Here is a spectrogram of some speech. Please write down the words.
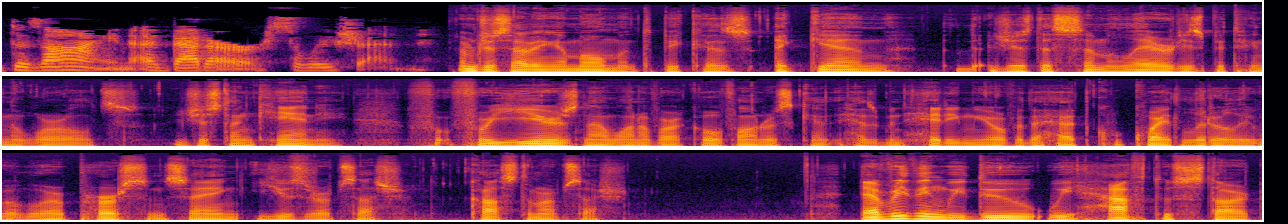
design a better solution. I'm just having a moment because, again, just the similarities between the worlds, just uncanny. For, for years now, one of our co founders has been hitting me over the head, quite literally, when we're a person saying user obsession, customer obsession. Everything we do, we have to start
